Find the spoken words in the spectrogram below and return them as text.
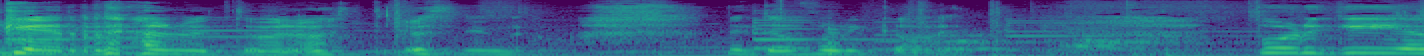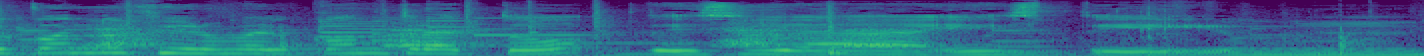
que realmente me lo estoy haciendo metafóricamente. Porque ya cuando firmé el contrato decía, este, mm,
